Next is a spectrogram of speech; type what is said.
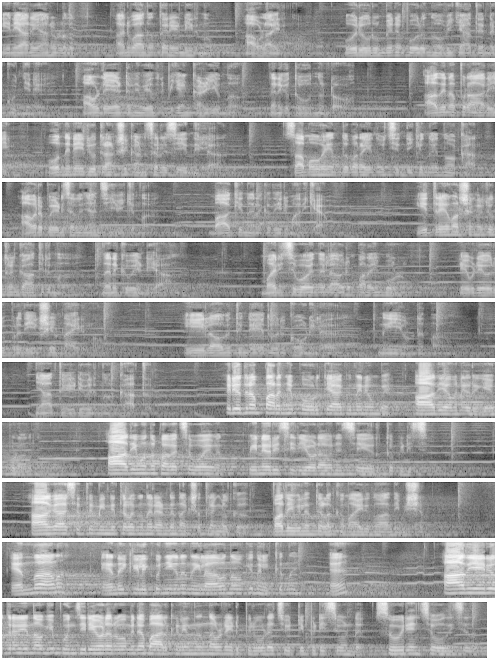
ഇനി അറിയാനുള്ളതും അനുവാദം തരേണ്ടിയിരുന്നു. അവളായിരുന്നു. ഒരു ഉറുമ്പിനെ പോലും നോവിക്കാത്ത എന്റെ കുഞ്ഞിന് അവളുടെ ഏട്ടനെ വേദനിപ്പിക്കാൻ കഴിയുമെന്ന് നിനക്ക് തോന്നുന്നുണ്ടോ? അതിനപ്പുറം ആരെയും ഒന്നിനെയും രുദ്രാക്ഷി കൺസിഡർ ചെയ്യുന്നില്ല. സമൂഹം എന്തു പറയുന്നു ചിന്തിക്കുന്നു എന്ന് നോക്കാൻ അവരെ പേടിച്ചല്ല ഞാൻ ജീവിക്കുന്നത്. ബാക്കി നിനക്ക് തീരുമാനിക്കാം. ഇത്രയും വർഷങ്ങൾ രുദ്രൻ കാത്തിരുന്നത് നിനക്ക് വേണ്ടിയാ. മരിച്ചുപോയെന്ന് എല്ലാവരും പറയുമ്പോഴും എവിടെ ഒരു പ്രതീക്ഷയുണ്ടായിരുന്നു. ഈ ലോകത്തിന്റെ ഏതൊരു കോണിൽ നീയുണ്ടെന്ന്. ഞാൻ തേടി വരുന്നവൻ കാത്ത്. രുദ്രം പറഞ്ഞു പൂർത്തിയാക്കുന്നതിന് മുമ്പേ ആദ്യം അവൻ ഇറുകെ പുണർന്നു. ആദ്യം ഒന്ന് പകച്ചുപോയവൻ പിന്നെ ഒരു ചിരിയോട് അവനെ ചേർത്ത് പിടിച്ചു. ആകാശത്ത് മിന്നിത്തിളങ്ങുന്ന രണ്ട് നക്ഷത്രങ്ങൾക്ക് പതിവിലും തിളക്കമായിരുന്നു ആ നിമിഷം. എന്താണ്? എന്റെ കിളിക്കുഞ്ഞിങ്ങനെ നിലാവ് നോക്കി നിൽക്കുന്നത് ഏ? ആദ്യ രുദ്രനെ നോക്കി പുഞ്ചിരിയോടെ റൂമിന്റെ ബാൽക്കണിയിൽ നിന്ന് അവളുടെ ഇടുപ്പിലൂടെ ചുറ്റിപ്പിടിച്ചുകൊണ്ട് സൂര്യൻ ചോദിച്ചത്.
